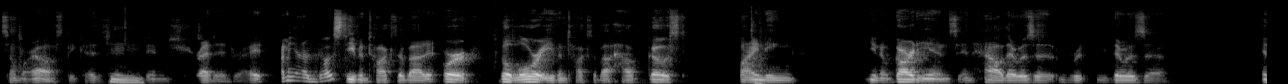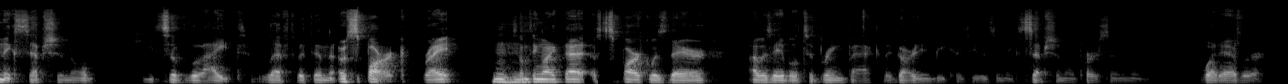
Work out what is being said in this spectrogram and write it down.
somewhere else because Hmm. you've been shredded, right? I mean, our ghost even talks about it, or the lore even talks about how ghost finding, you know, guardians and how there was a there was a an exceptional piece of light left within the or spark, right? Mhm. Something like that. A spark was there. I was able to bring back the guardian because he was an exceptional person or whatever.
